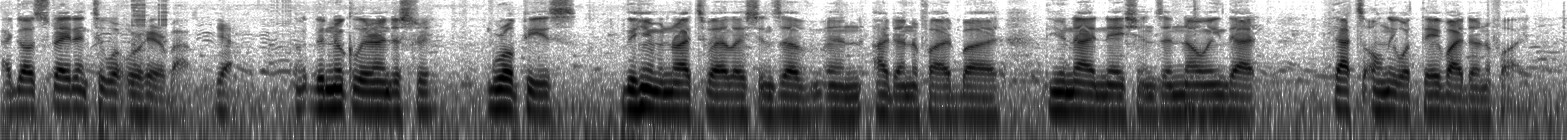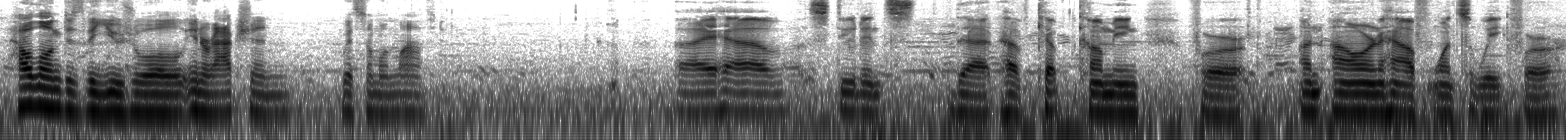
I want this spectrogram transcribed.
I go straight into what we're here about: Yeah. the nuclear industry, world peace, the human rights violations have been identified by the United Nations, and knowing that that's only what they've identified. How long does the usual interaction with someone last? I have students that have kept coming for an hour and a half once a week for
